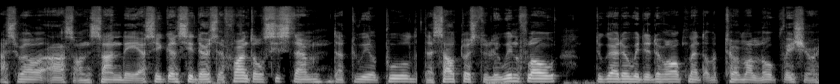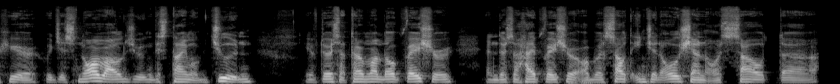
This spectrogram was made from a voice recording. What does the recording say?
as well as on Sunday. As you can see, there's a frontal system that will pull the southwesterly wind flow together with the development of a thermal low pressure here, which is normal during this time of June. If there's a thermal low pressure and there's a high pressure over South Indian Ocean or South uh,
